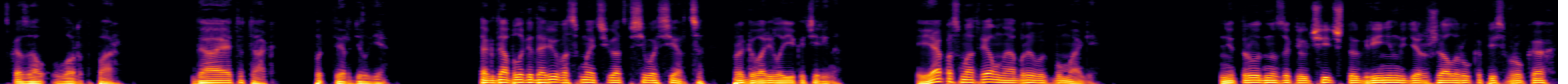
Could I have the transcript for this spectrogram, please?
сказал лорд Пар. Да, это так, подтвердил я. Тогда благодарю вас, Мэтью, от всего сердца проговорила Екатерина. Я посмотрел на обрывок бумаги. Нетрудно заключить, что Грининг держал рукопись в руках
